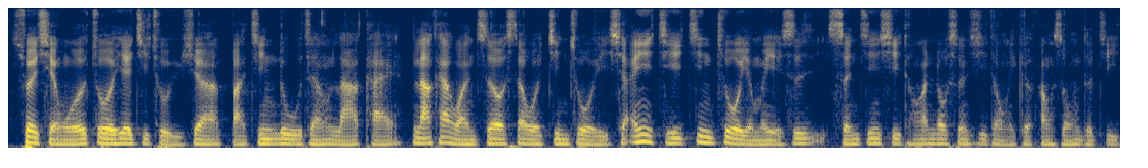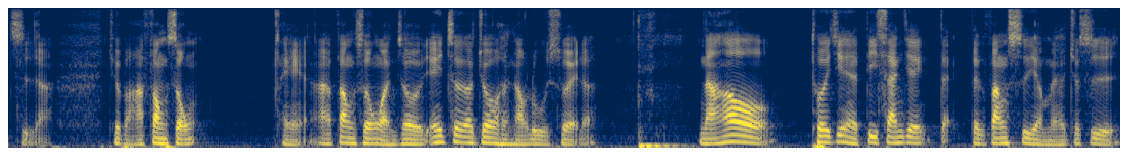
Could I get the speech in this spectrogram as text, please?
睡前我会做一些基础瑜伽，把经路这样拉开，拉开完之后稍微静坐一下，因为其实静坐有没有也是神经系统和肉身系统一个放松的机制啊，就把它放松，哎啊，放松完之后，哎，这个就很好入睡了。然后推荐的第三件的的方式有没有？就是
